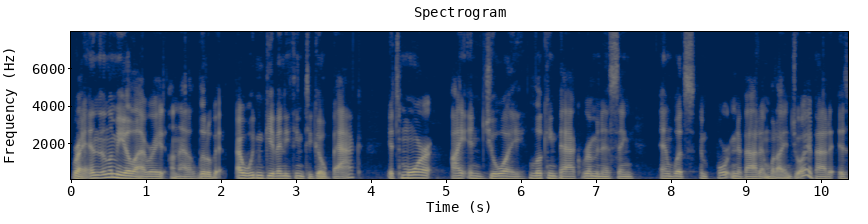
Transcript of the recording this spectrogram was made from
Right. And then let me elaborate on that a little bit. I wouldn't give anything to go back. It's more, I enjoy looking back, reminiscing. And what's important about it and what I enjoy about it is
